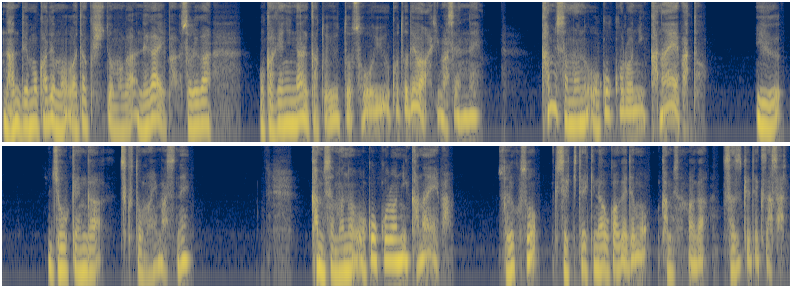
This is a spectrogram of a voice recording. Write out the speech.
何でもかでも私どもが願えばそれがおかげになるかというとそういうことではありませんね。神様のお心にかなえばという条件がつくと思いますね。神様のお心にかなえばそれこそ奇跡的なおかげでも神様が授けてくださる。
